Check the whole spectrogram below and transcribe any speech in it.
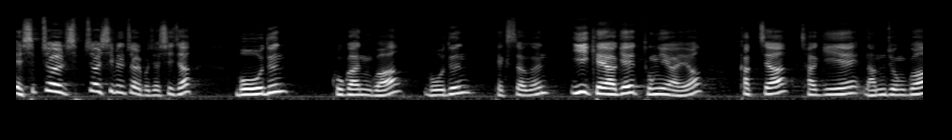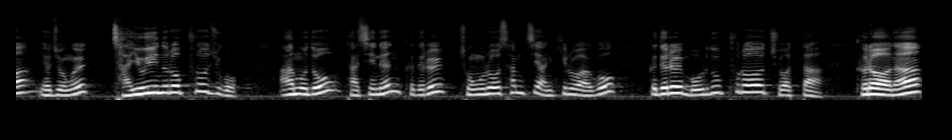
예, 10절, 10절, 11절 보죠. 시작. 모든 고관과 모든 백성은 이 계약에 동의하여 각자 자기의 남종과 여종을 자유인으로 풀어주고 아무도 다시는 그들을 종으로 삼지 않기로 하고 그들을 모두 풀어 주었다. 그러나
